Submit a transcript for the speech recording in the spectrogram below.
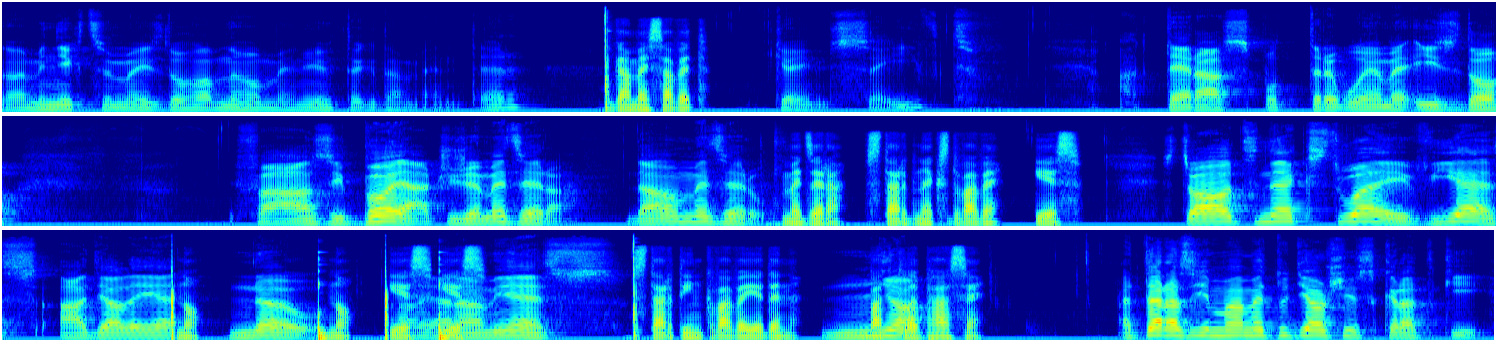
No a my nechceme ísť do hlavného menu, tak dám enter. Game saved. Game saved. A teraz potrebujeme ísť do fázy boja, čiže medzera. Dám medzeru. Medzera. Start next 2 Yes. Start next wave, yes. A ďalej je No. no. No. Yes. Ale ja Yes. dám yes. Starting wave 1. No. Battle Passe. A teraz máme tu ďalšie skratky.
